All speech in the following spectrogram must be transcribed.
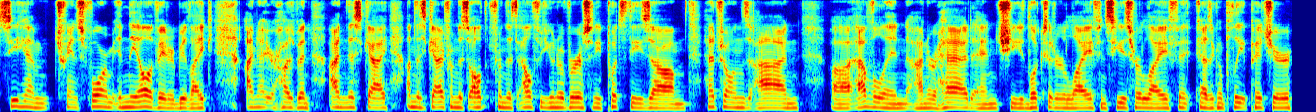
see him transform in the elevator, be like, "I'm not your husband. I'm this guy. I'm this guy from this al- from this Alpha universe." And he puts these um, headphones on uh, Evelyn on her head, and she looks at her life and sees her life as a complete picture,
